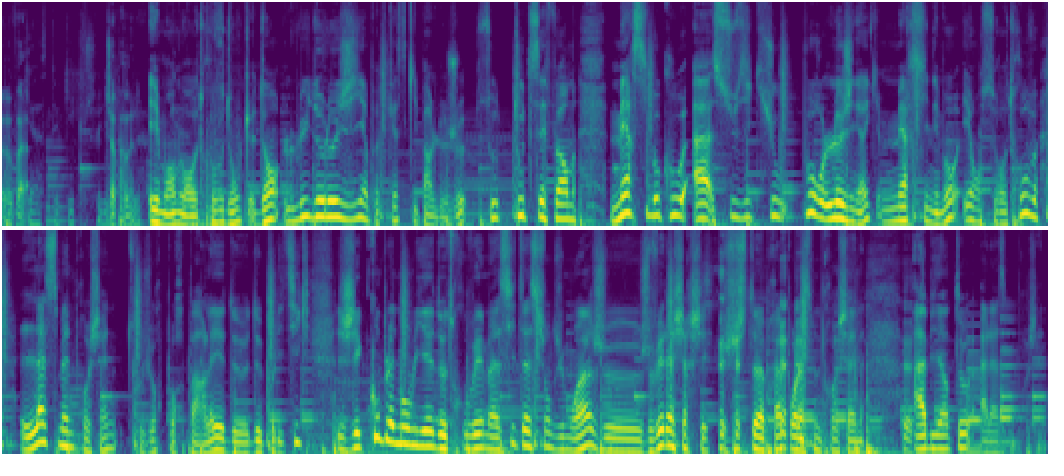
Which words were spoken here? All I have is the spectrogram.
voilà, c'est déjà pas mal. Et moi, on me retrouve donc dans Ludologie, un podcast qui parle de jeux sous toutes ses formes. Merci beaucoup à Suzy Q pour le générique. Merci Nemo. Et on se retrouve la semaine prochaine, toujours pour parler de, de politique. J'ai complètement oublié de ma citation du mois. Je, je vais la chercher juste après pour la semaine prochaine. À bientôt, à la semaine prochaine.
